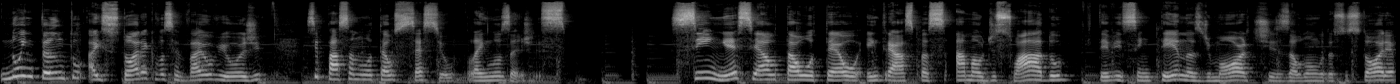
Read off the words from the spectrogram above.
No entanto, a história que você vai ouvir hoje se passa no Hotel Cecil, lá em Los Angeles. Sim, esse é o tal hotel, entre aspas, amaldiçoado, que teve centenas de mortes ao longo da sua história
